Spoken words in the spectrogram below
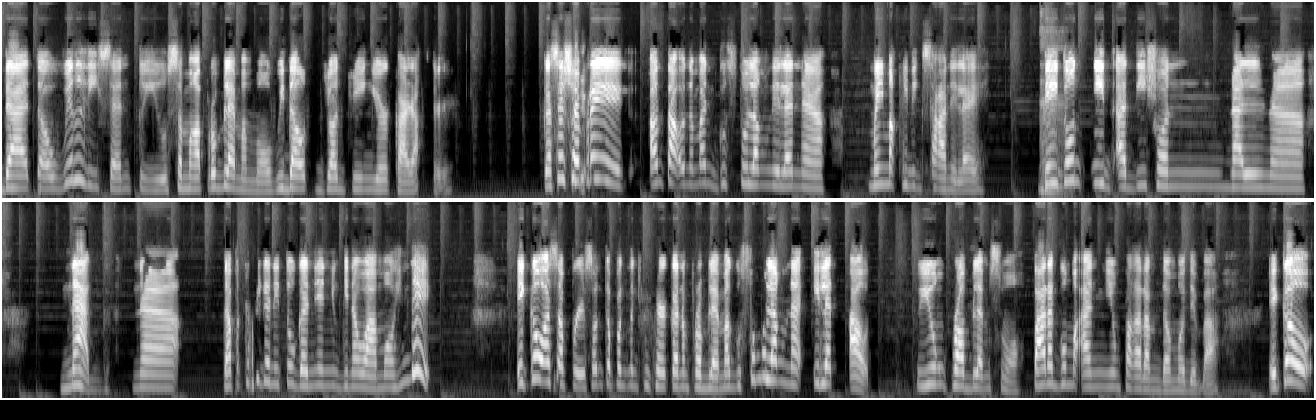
that uh, will listen to you sa mga problema mo without judging your character. Kasi syempre, yeah. ang tao naman gusto lang nila na may makinig sa kanila eh. They mm. don't need additional na nag na dapat kasi ganito, ganyan yung ginawa mo. Hindi. Ikaw as a person, kapag nag-share ka ng problema, gusto mo lang na i-let out yung problems mo para gumaan yung pakaramdam mo, di ba? Ikaw,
